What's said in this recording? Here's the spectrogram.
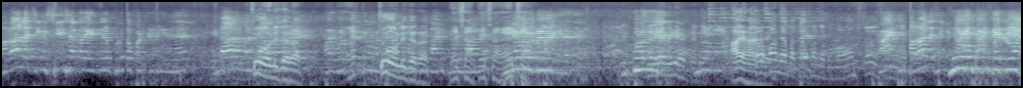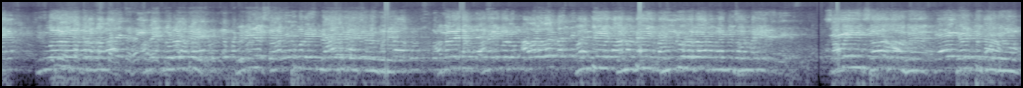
மகாலட்சுமி ஸ்ரீ அனைவரும் சபையின் சார்பாக கேட்டுக்கொள்கிறோம்.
